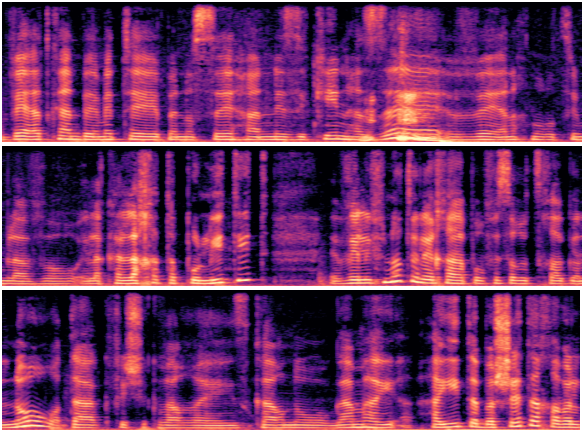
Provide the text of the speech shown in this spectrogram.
ועד כאן באמת אה, בנושא הנזיקין הזה, ואנחנו רוצים לעבור אל הקלחת הפוליטית, ולפנות אליך, פרופסור יצחק גלנור, אתה, כפי שכבר אה, הזכרנו, גם היית בשטח, אבל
